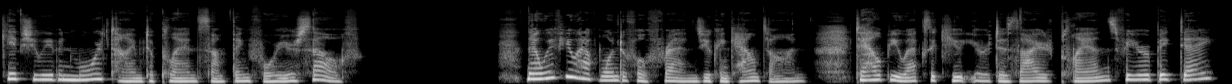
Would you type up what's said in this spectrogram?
gives you even more time to plan something for yourself. Now, if you have wonderful friends you can count on to help you execute your desired plans for your big day,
